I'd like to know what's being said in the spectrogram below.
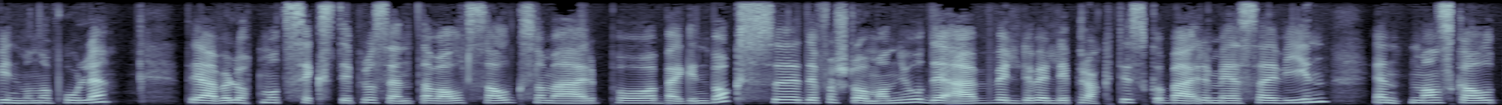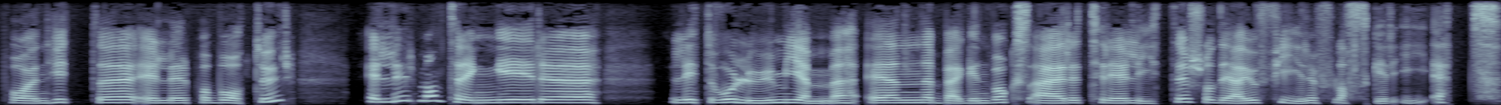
Vinmonopolet. Det er vel opp mot 60 av alt salg som er på bag-in-box. Det forstår man jo, det er veldig, veldig praktisk å bære med seg vin, enten man skal på en hytte eller på båttur, eller man trenger eh, litt volum hjemme. En bag-in-box er tre liter, så det er jo fire flasker i ett.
